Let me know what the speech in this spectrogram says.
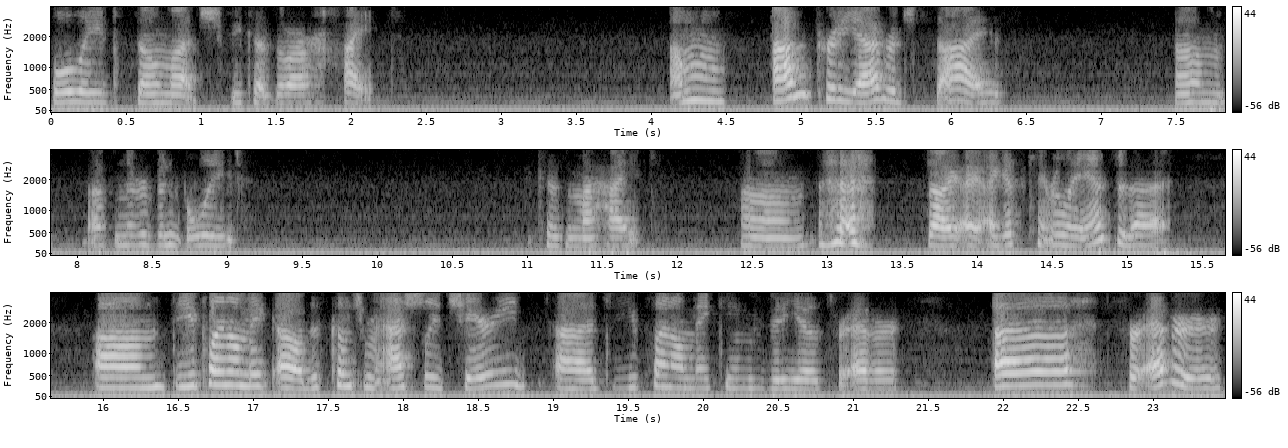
bullied so much because of our height? Um, I'm pretty average size. Um, I've never been bullied because of my height. Um, so I, I guess I can't really answer that. Um, do you plan on make? Oh, this comes from Ashley Cherry. Uh, do you plan on making videos forever? Uh, forever.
